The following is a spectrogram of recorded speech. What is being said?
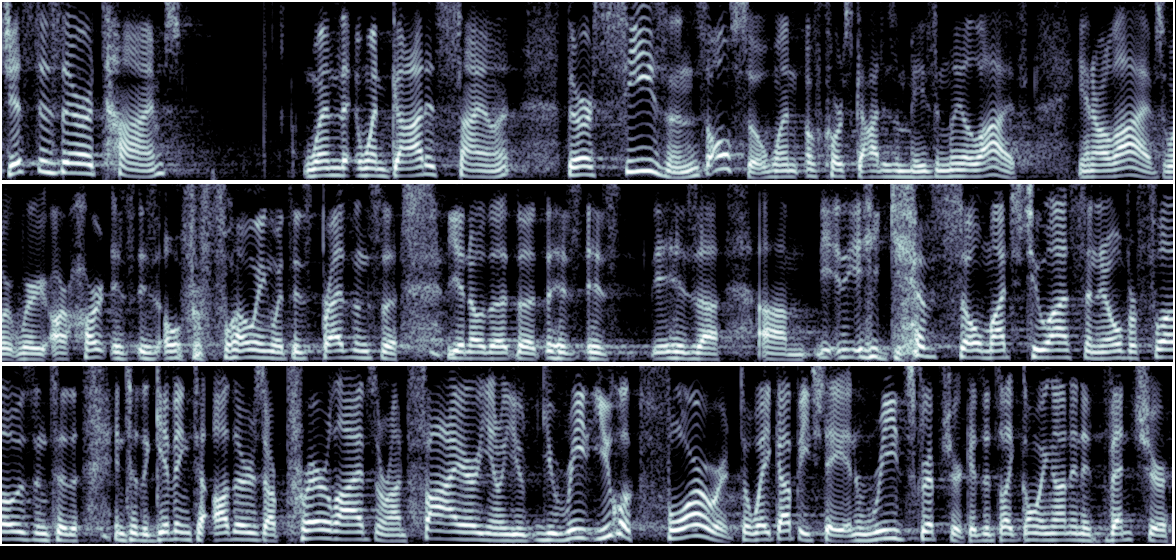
Just as there are times when, the, when God is silent, there are seasons also when, of course, God is amazingly alive in our lives, where, where our heart is, is overflowing with His presence. Uh, you know, the, the, his, his, his, uh, um, He gives so much to us and it overflows into the, into the giving to others. Our prayer lives are on fire. You know, you, you, read, you look forward to wake up each day and read Scripture because it's like going on an adventure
